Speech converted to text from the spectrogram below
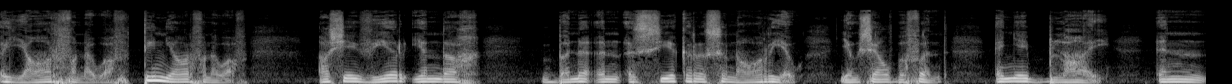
'n jaar van nou af 10 jaar van nou af as jy weer eendag binne in 'n sekere scenario jouself bevind en jy bly en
